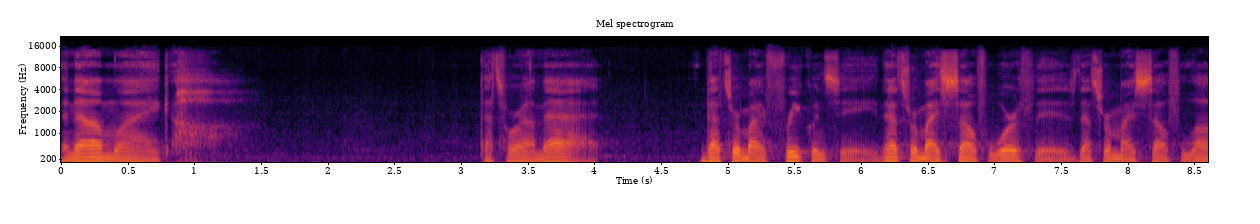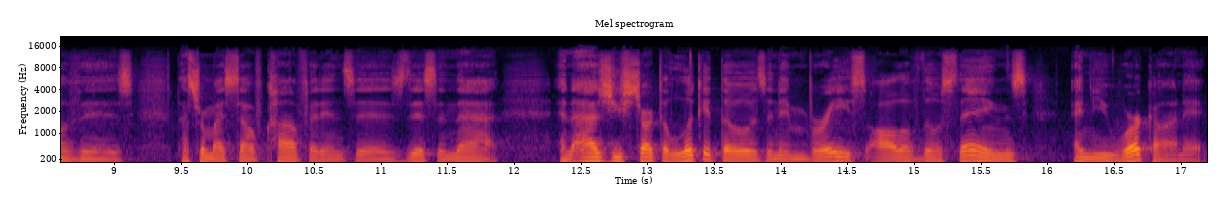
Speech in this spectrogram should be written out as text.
And now I'm like, oh, that's where I'm at. That's where my frequency, that's where my self worth is, that's where my self love is, that's where my self confidence is, this and that. And as you start to look at those and embrace all of those things and you work on it,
